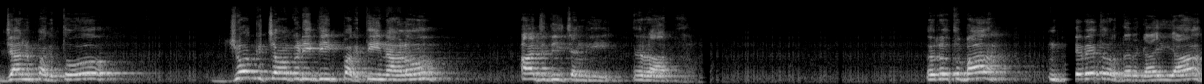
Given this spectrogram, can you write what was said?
ਜਨ ਭਗਤੋ, ਜੁਗ ਚੌਂਕੜੀ ਦੀ ਭਗਤੀ ਨਾਲੋਂ ਅੱਜ ਦੀ ਚੰਗੀ ਰਾਤ। ਰੁਤਬਾ ਦੇਵੇ ਤੁਰ ਦਰਗਾਈ ਆ।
